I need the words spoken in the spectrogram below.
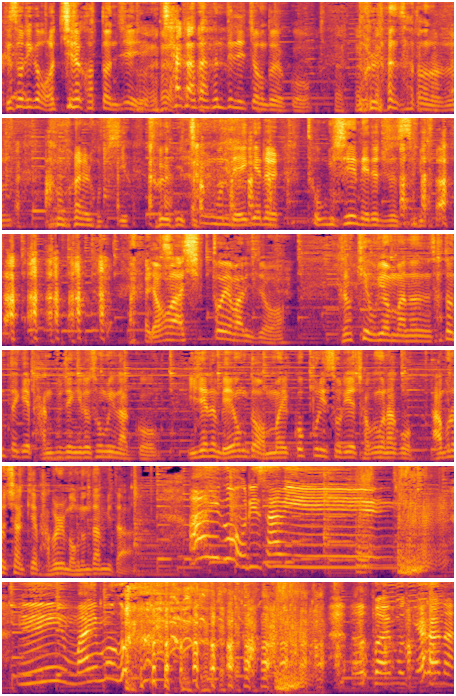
그 소리가 어찌나 컸던지 차가 다 흔들릴 정도였고 놀란 사돈 어른은 아무 말 없이 조용히 창문 4개를 동시에 내려주셨습니다. 영하 10도에 말이죠. 그렇게 우리 엄마는 사돈댁의 방구쟁이로 소문이 났고 이제는 매형도 엄마의 꽃분이 소리에 적응을 하고 아무렇지 않게 밥을 먹는답니다. 아이고 우리 사위. 에이 많이 먹어. 어, 많이 먹게 하나.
